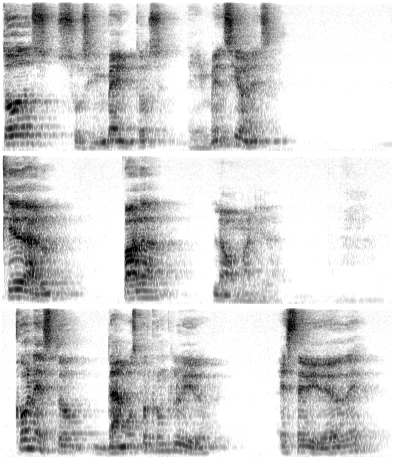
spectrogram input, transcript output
todos sus inventos e invenciones quedaron para la humanidad. Con esto damos por concluido este video de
